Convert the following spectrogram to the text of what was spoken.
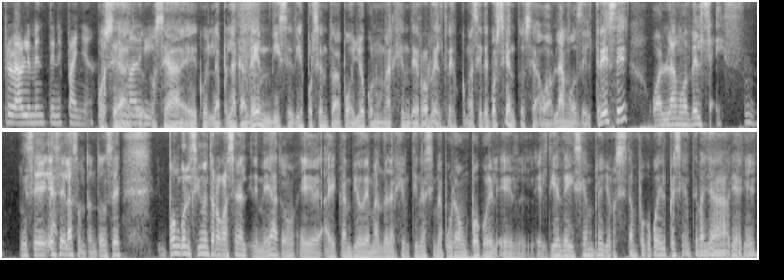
probablemente en España. O sea, en Madrid. O sea eh, la, CADEM dice 10% de apoyo con un margen de error del 3,7%. O sea, o hablamos del 13 o hablamos del 6. Mm. Ese, claro. es el asunto. Entonces, pongo el signo de interrogación de inmediato. Eh, hay cambio de mando en Argentina, si me apura un poco, el, el, el 10 de diciembre. Yo no sé si tampoco puede ir el presidente para allá. Habría que,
